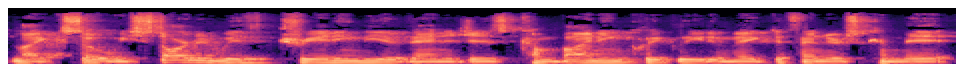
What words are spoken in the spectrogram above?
like so we started with creating the advantages combining quickly to make defenders commit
